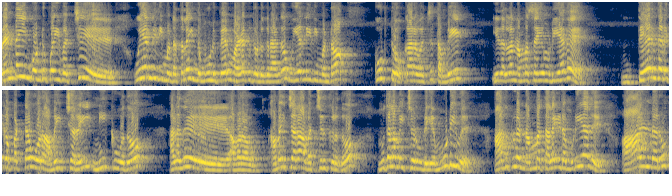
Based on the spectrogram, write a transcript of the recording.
ரெண்டையும் கொண்டு போய் வச்சு உயர்நீதிமன்றத்தில் இந்த மூணு பேரும் வழக்கு தொடுக்கிறாங்க. உயர்நீதிமன்றம் கூப்பிட்டு உட்கார வச்சு தம்பி இதெல்லாம் நம்ம செய்ய முடியாது. தேர்ந்தெடுக்கப்பட்ட ஒரு அமைச்சரை நீக்குவதோ அல்லது அவரை அமைச்சரா வச்சிருக்கிறதோ முதலமைச்சருடைய முடிவு. அதுக்குள்ள நம்ம தலையிட முடியாது. ஆளுநரும்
